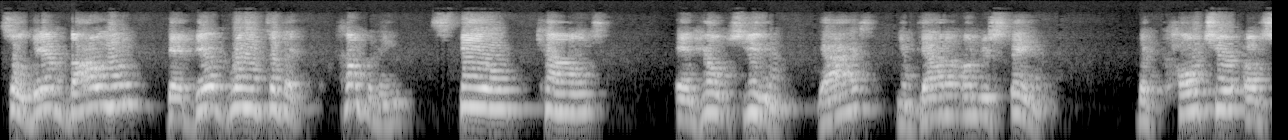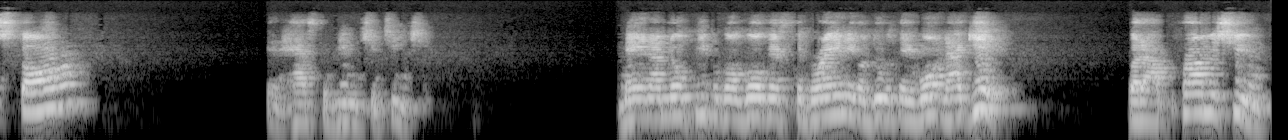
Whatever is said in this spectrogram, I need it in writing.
So their volume that they're bringing to the company still counts and helps you. Guys, you gotta understand the culture of star, it has to be what you're teaching. Man, I know people gonna go against the grain, they're gonna do what they want, and I get it. But I promise you,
